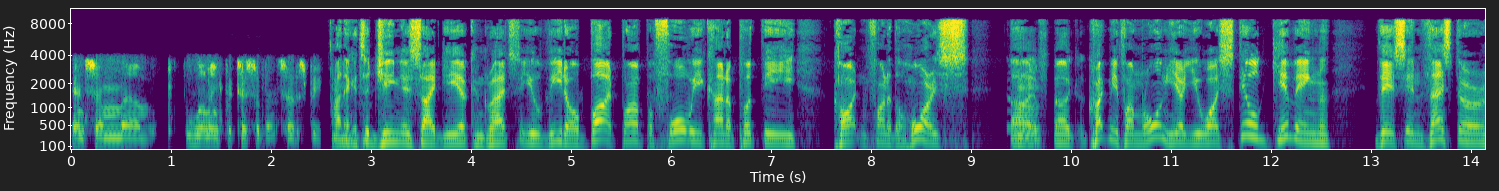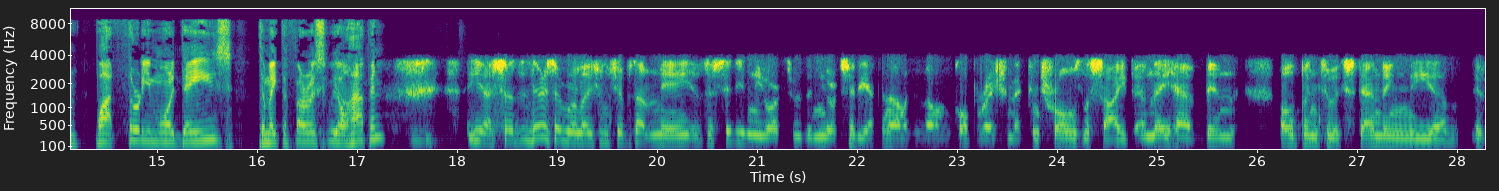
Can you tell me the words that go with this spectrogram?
and some um, willing participants, so to speak. I think it's a genius idea. Congrats to you, Vito. But, but before we kind of put the cart in front of the horse, mm-hmm. uh, correct me if I'm wrong here, you are still giving this investor, what, 30 more days to make the Ferris wheel happen? Yeah, so there's a relationship. It's not me. It's the city of New York through the New York City Economic Development Corporation that controls the site, and they have been open to extending the, um, if,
